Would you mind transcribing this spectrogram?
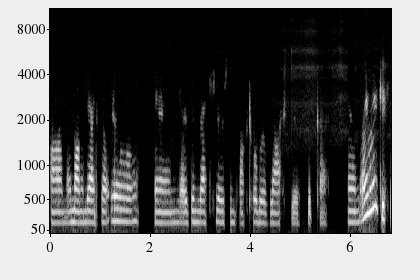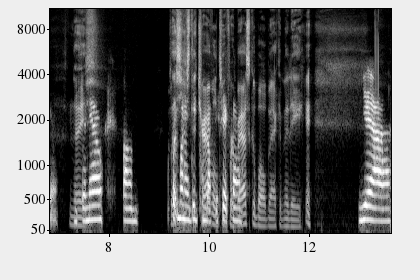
um, my mom and dad fell ill, and I've been back here since October of last year, Sitka. And I like it here. Nice. So now, um, Place when you I to did back travel to to for basketball back in the day. Yeah,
